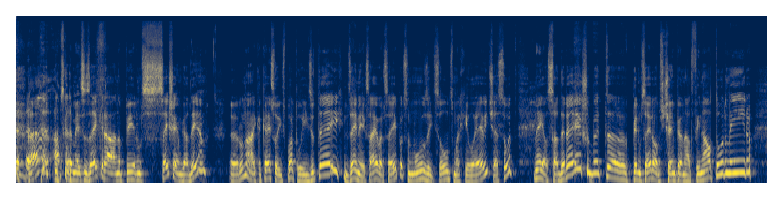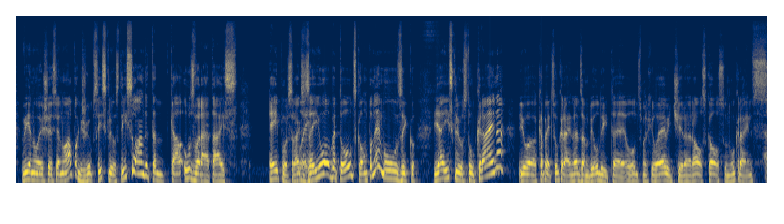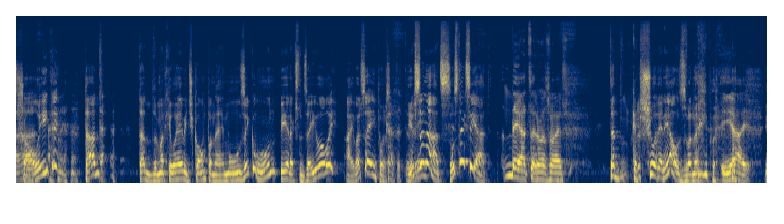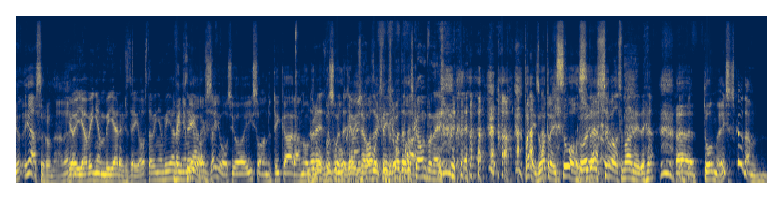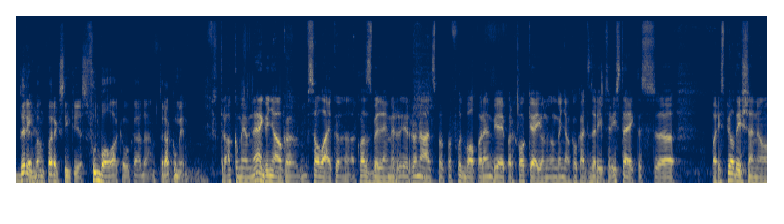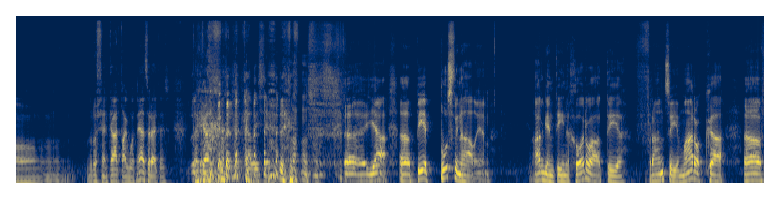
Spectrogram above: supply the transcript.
Apskatāmies uz ekrāna pirms sešiem gadiem. Runāja, ka kaislīgi sporta līdzjutēji, dzinieks Aivars Eipurs un mūziķis Ulrichs Marhilēvičs esot ne jau sadarējuši, bet uh, pirms Eiropas čempionāta fināla turnīru vienojušies, ja no apakšgrupas izkļūst Islande, tad kā uzvarētājs Eipurs raksta zejoli, bet Ulrichs komponē mūziku. Ja izkļūst Ukraina, jo kāpēc Ukraina redzam bildītē, Ulrichs Marhilēvičs ir Rauls Kols un Ukrainas šaulīte, tad Tad Marhilēvičs komponē mūziku un pieraksta dzējoli Aivars Eipurs. Ir sanācis, uztaisījāt. Neatceros vairs. Tad šodien jāuzzvana Eipuram. Jā, Jāsarunā. Ne? jo, ja viņam bija jāraksta dzējos, tad viņam bija jāraksta Viņam dzejos. jāraksta zejos, jo Īslanda tika ārā no Nu, nu, grupas un tad, ja viņš jau palika uzrakstīs, ko tad es komponēšu? Pareizi, otrais solis. Otrais solis man ir. Ja? Uh, Tomēr es uz kādām derībām parakstīties futbolā kaut kādām trakumiem. Trakumiem nē, gan jau, ka savulaik ar klases biedriem ir, ir runāts par pa futbolu, par NBA, par hokeju, un, un gan jau kaut kādas darbības ir izteiktas uh, par izpildīšanu. Droši vien kārtāk būtu neatcerēties. Tā kā, Kā visiem. Uh, jā, uh, pie pusfināliem Argentīna, Horvātija, Francija, Maroka. Uh,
